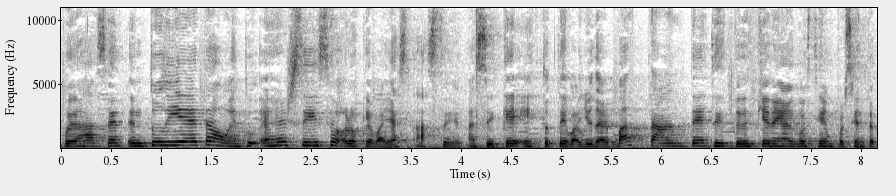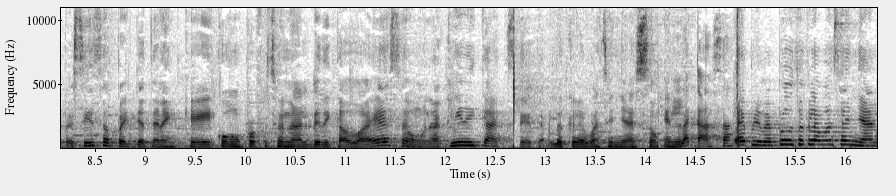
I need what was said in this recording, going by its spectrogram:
puedes hacer en tu dieta o en tu ejercicio o lo que vayas a hacer. Así que esto te va a ayudar bastante. Si ustedes quieren algo 100% preciso, pues ya tienen que ir con un profesional dedicado a eso, en una clínica, etcétera. Lo que les voy a enseñar son en la casa. El primer producto que les voy a enseñar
